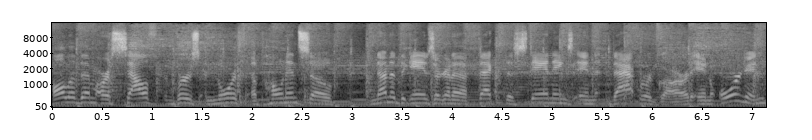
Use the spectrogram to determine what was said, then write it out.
all of them are South versus North opponents. So none of the games are going to affect the standings in that regard. In Oregon,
